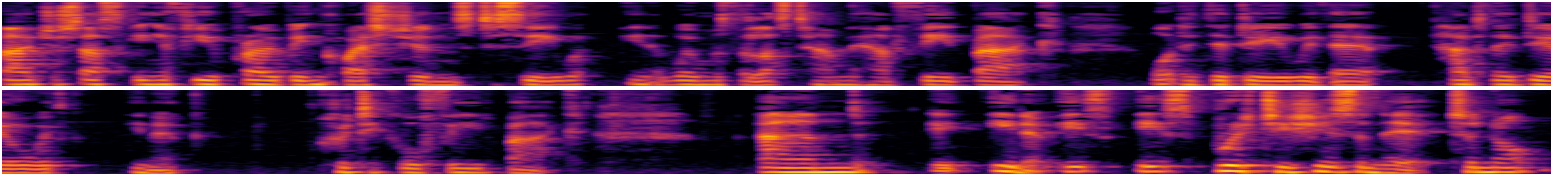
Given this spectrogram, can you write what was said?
by just asking a few probing questions to see what, you know, when was the last time they had feedback? What did they do with it? How do they deal with, you know, critical feedback? And, it, you know, it's, it's British, isn't it, to not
